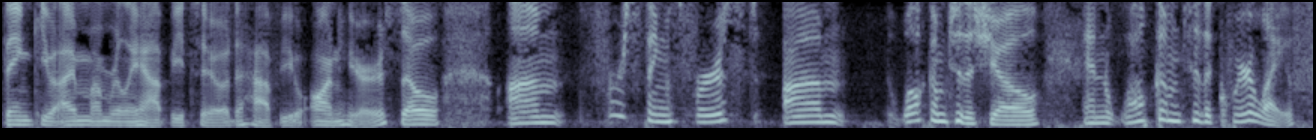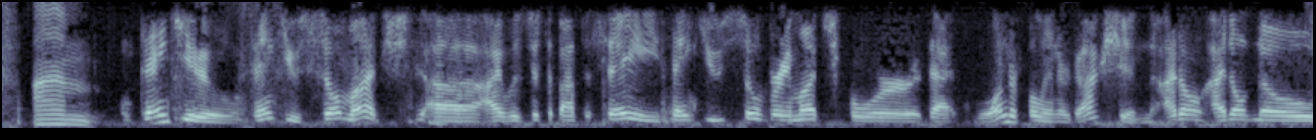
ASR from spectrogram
thank you, I'm I'm really happy to to have you on here. So, um, first things first. Um, welcome to the show and welcome to the queer life. Um, Thank you. Thank you so much. Uh, I was just about to say thank you so very much for that wonderful introduction. I don't, I don't know.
